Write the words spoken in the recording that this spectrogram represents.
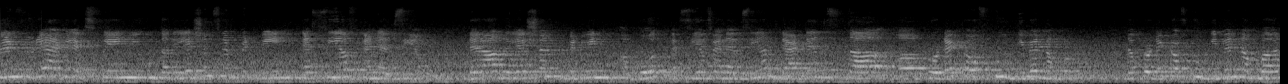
Student, today I will explain you the relationship between SCF and LCM. There are relation between uh, both SCF and LCM that is the uh, product of two given number. The product of two given number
